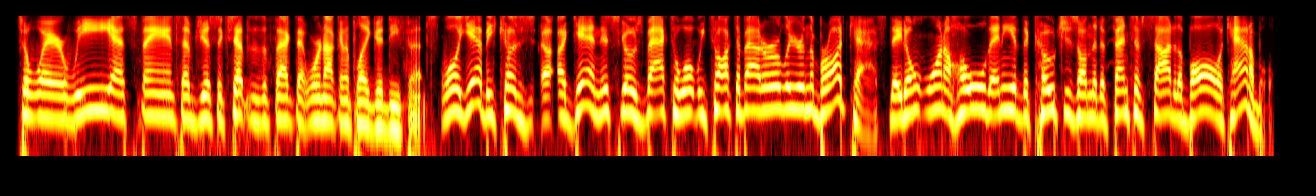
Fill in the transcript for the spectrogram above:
to where we as fans have just accepted the fact that we're not going to play good defense. Well, yeah, because uh, again, this goes back to what we talked about earlier in the broadcast. They don't want to hold any of the coaches on the defensive side of the ball accountable.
